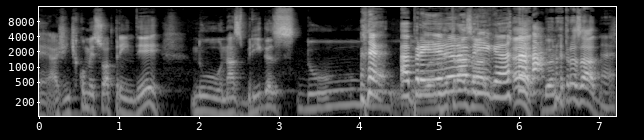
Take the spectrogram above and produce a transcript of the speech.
é- é, a gente começou a aprender no, nas brigas do. ano na briga. É, do ano retrasado. É.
